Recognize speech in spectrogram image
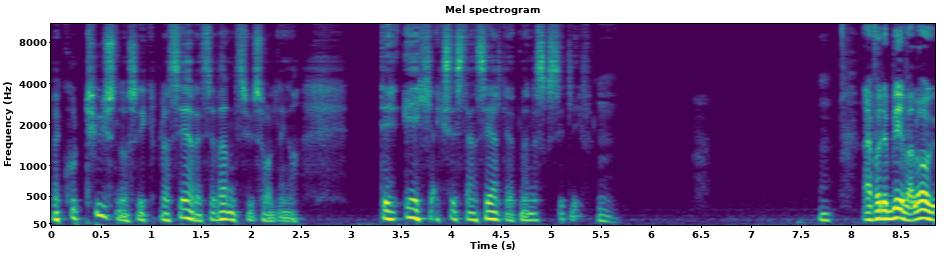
men hvor tusenårsriket plasseres i verdenshusholdninga. Det er ikke eksistensielt i et menneske sitt liv. Nei, for det blir vel òg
